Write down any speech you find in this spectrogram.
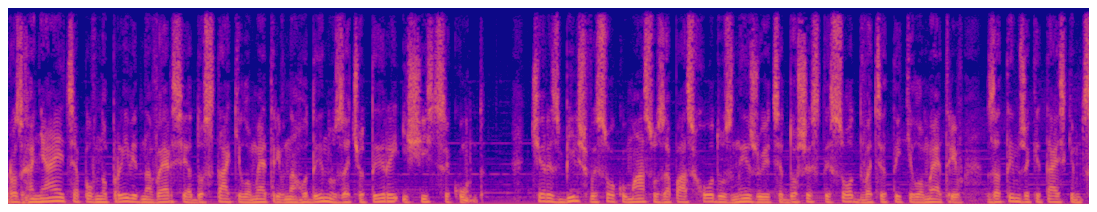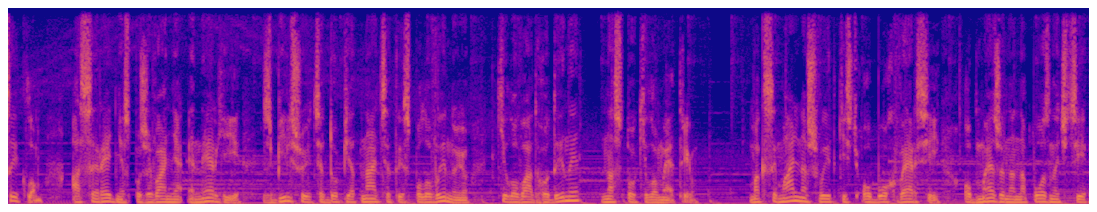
Розганяється повнопривідна версія до 100 км на годину за 4,6 секунд. Через більш високу масу запас ходу знижується до 620 км за тим же китайським циклом, а середнє споживання енергії збільшується до 15,5 кВт години на 100 км. Максимальна швидкість обох версій обмежена на позначці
